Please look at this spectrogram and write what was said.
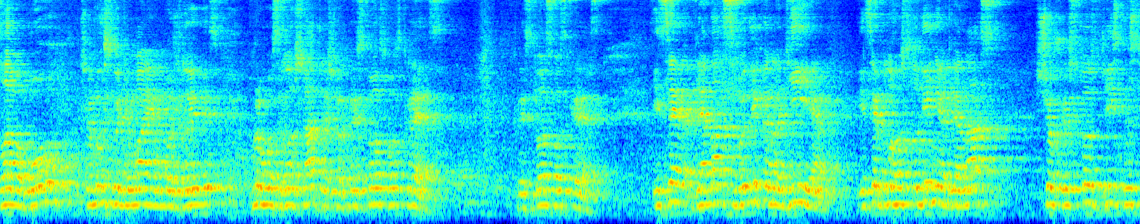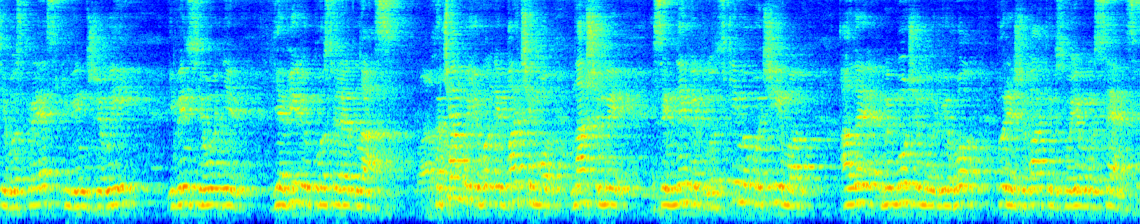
Слава Богу, що ми сьогодні маємо можливість провозглашати, що Христос Воскрес. Христос Воскрес. І це для нас велика надія, і це благословення для нас, що Христос в дійсності Воскрес, і Він живий, і Він сьогодні, я вірю, посеред нас. Хоча ми його не бачимо нашими земними плотськими очима, але ми можемо його переживати в своєму серці.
